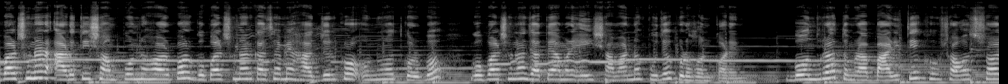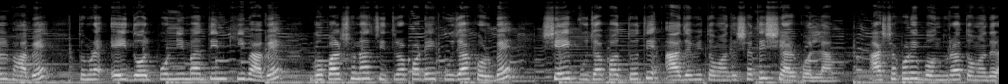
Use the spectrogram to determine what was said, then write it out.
গোপাল সোনার আরতি সম্পূর্ণ হওয়ার পর গোপাল সোনার কাছে আমি হাত জোর করে অনুরোধ করব, গোপাল সোনা যাতে আমার এই সামান্য পুজো গ্রহণ করেন। বন্ধুরা, তোমরা বাড়িতে খুব সহজ সরলভাবে তোমরা এই দোল পূর্ণিমার দিন কীভাবে গোপাল সোনার চিত্রপটে পূজা করবে, সেই পূজা পদ্ধতি আজ আমি তোমাদের সাথে শেয়ার করলাম। আশা করি বন্ধুরা, তোমাদের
